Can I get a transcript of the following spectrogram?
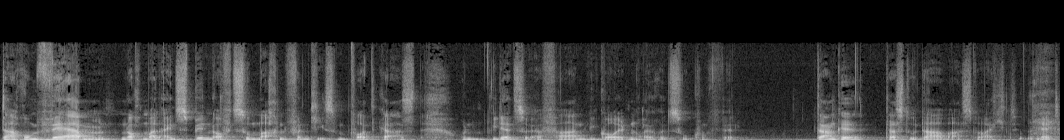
darum werben, nochmal ein Spin-off zu machen von diesem Podcast und wieder zu erfahren, wie golden eure Zukunft wird. Danke, dass du da warst, war echt nett.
